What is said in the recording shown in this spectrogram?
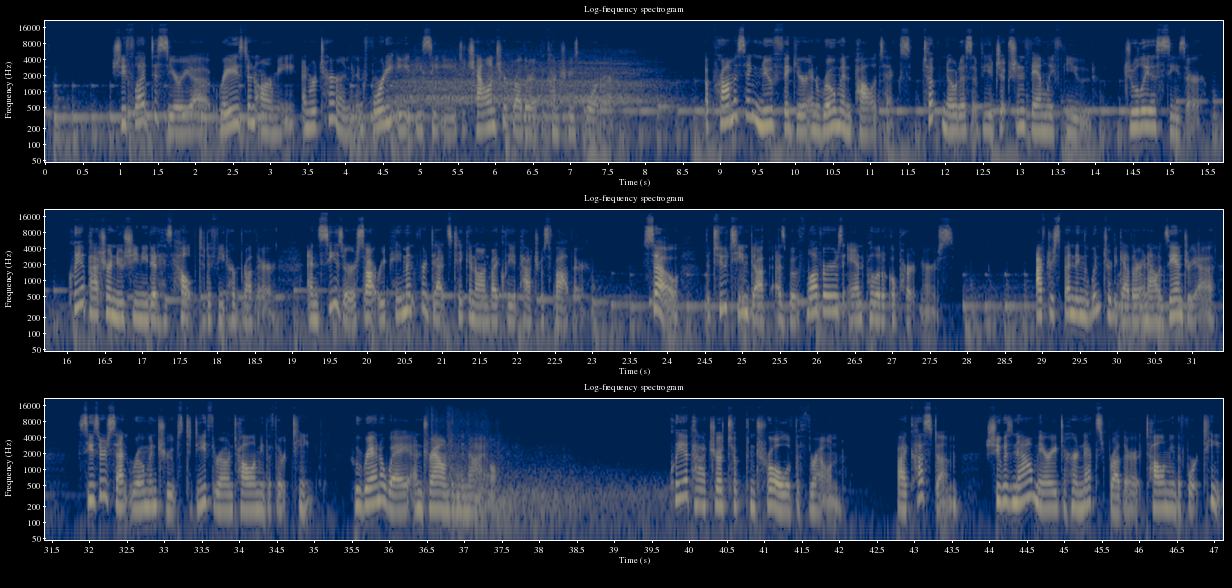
She fled to Syria, raised an army, and returned in 48 BCE to challenge her brother at the country's border. A promising new figure in Roman politics took notice of the Egyptian family feud, Julius Caesar. Cleopatra knew she needed his help to defeat her brother, and Caesar sought repayment for debts taken on by Cleopatra's father. So, the two teamed up as both lovers and political partners. After spending the winter together in Alexandria, Caesar sent Roman troops to dethrone Ptolemy XIII, who ran away and drowned in the Nile. Cleopatra took control of the throne. By custom, she was now married to her next brother, Ptolemy XIV,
